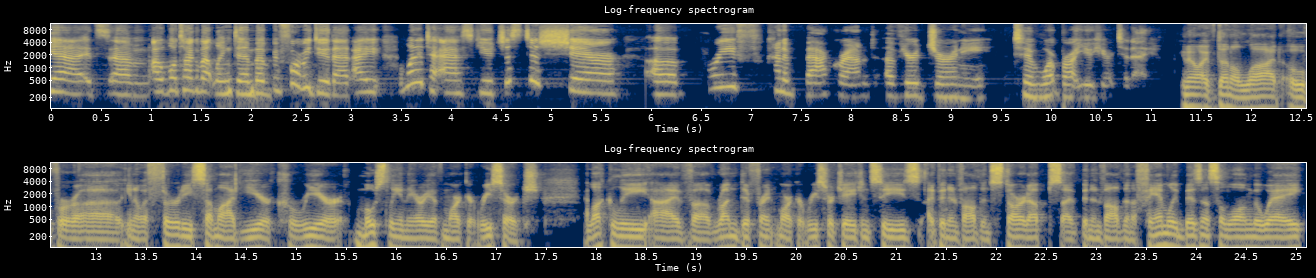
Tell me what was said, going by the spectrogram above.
Yeah, it's. Um, I, we'll talk about LinkedIn, but before we do that, I wanted to ask you just to share a brief kind of background of your journey to what brought you here today. You know, I've done a lot over, uh, you know, a 30 some odd year career, mostly in the area of market research. Luckily, I've uh, run different market research agencies. I've been involved in startups. I've been involved in a family business along the way.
